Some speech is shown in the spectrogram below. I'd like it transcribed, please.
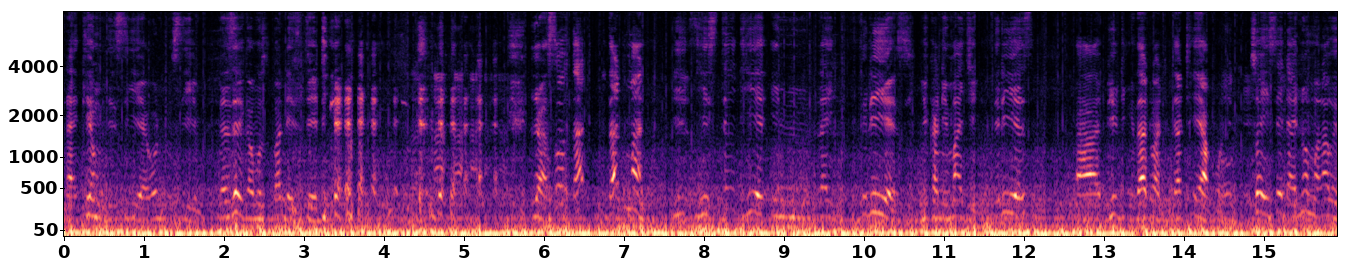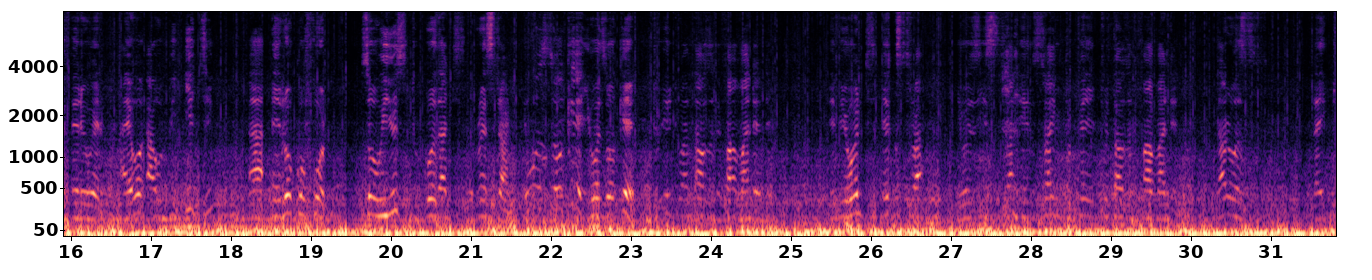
And I came this year, I want to see him. They say Kamuzbanda is dead. yeah, so that that man, he, he stayed here in like three years. You can imagine. Three years uh, building that one, that airport. Okay. So he said, I know Malawi very well. I I will be eating uh, a local food. So we used to go that restaurant. It was okay. It was okay to eat 1,500. If you want extra, he was, he's, he's he was trying to pay 2,500. That was like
